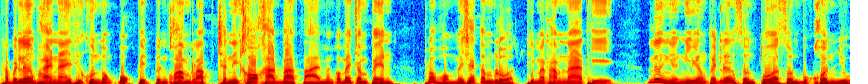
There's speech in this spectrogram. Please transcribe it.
ถ้าเป็นเรื่องภายในที่คุณต้องปกปิดเป็นความลับชนิดคอขาดบาดตายมันก็ไม่จำเป็น เพราะผมไม่ใช่ตำรวจที่มาทำหน้าที่ เรื่องอย่างนี้ยังเป็นเรื่องส่วนตัวส่วนบุคคลอยู่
